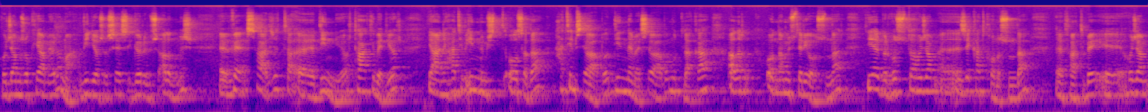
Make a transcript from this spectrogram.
hocamız okuyamıyor ama videosu, ses, görüntüsü alınmış e, ve sadece e, dinliyor, takip ediyor. Yani hatim inmemiş olsa da hatim sevabı, dinleme sevabı mutlaka alır. Ondan müsteri olsunlar. Diğer bir hususta hocam e, zekat konusunda e, Fatih Bey, hocam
